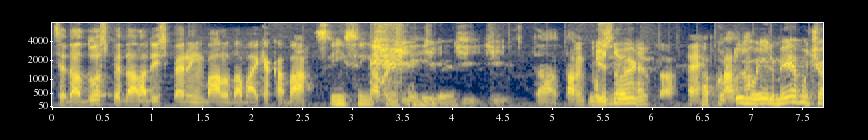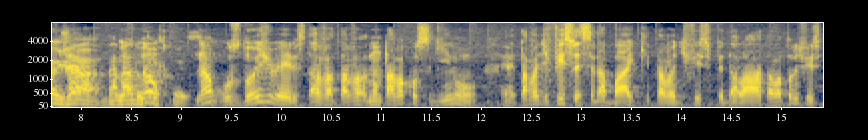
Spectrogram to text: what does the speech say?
você dá duas pedaladas e espera o embalo da bike acabar? Sim, sim, Tava sim, de, terrível. de, de, de- tá- tava impossível. dor, né? tá? É, Mas por conta do joelho mesmo, tinha já É, danado não, outras coisas. não, os dois joelhos. Tava, tava, não tava conseguindo. é, tava difícil descer da bike, tava difícil pedalar, tava tudo difícil.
